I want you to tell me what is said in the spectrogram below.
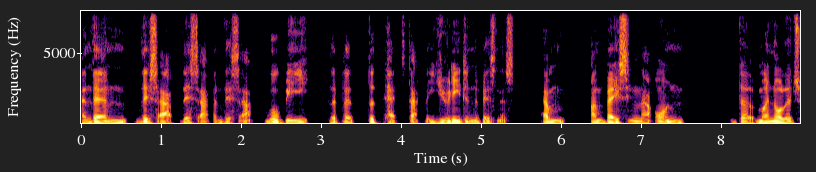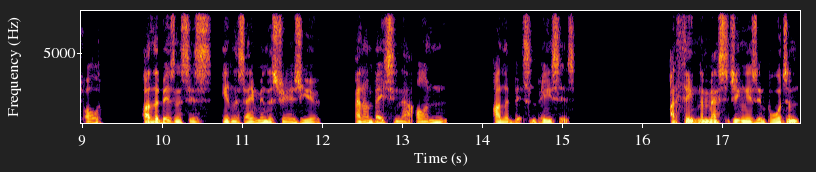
And then this app, this app, and this app will be the, the, the tech stack that you need in the business. And I'm basing that on the, my knowledge of other businesses in the same industry as you. And I'm basing that on other bits and pieces. I think the messaging is important.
